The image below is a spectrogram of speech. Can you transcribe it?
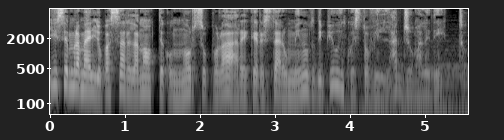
Gli sembra meglio passare la notte con un orso polare che restare un minuto di più in questo villaggio maledetto.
